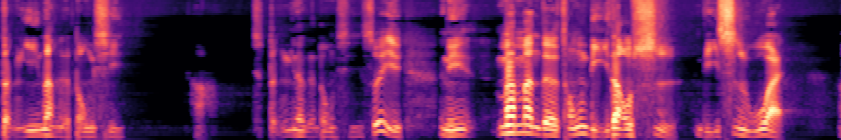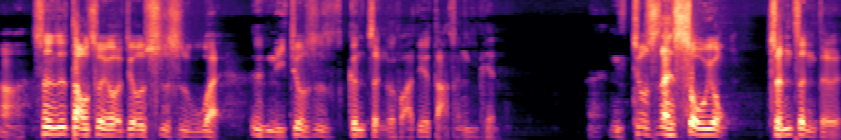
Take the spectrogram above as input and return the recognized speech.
等于那个东西啊，就等于那个东西。所以你慢慢的从理到事，理事无碍啊，甚至到最后就事事无碍。你就是跟整个法界打成一片，你就是在受用真正的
